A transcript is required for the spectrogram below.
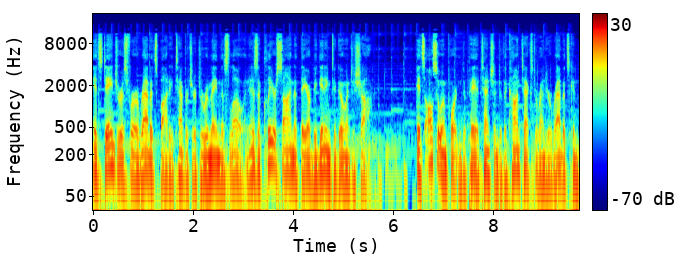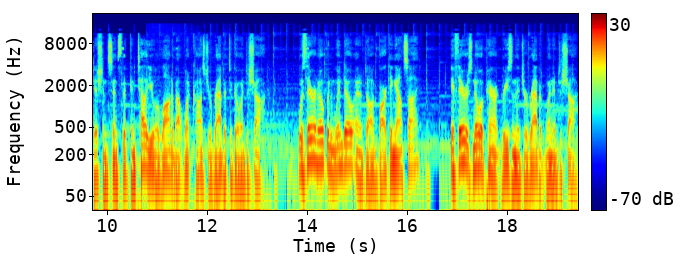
It's dangerous for a rabbit's body temperature to remain this low and is a clear sign that they are beginning to go into shock. It's also important to pay attention to the context around your rabbit's condition since that can tell you a lot about what caused your rabbit to go into shock. Was there an open window and a dog barking outside? If there is no apparent reason that your rabbit went into shock,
